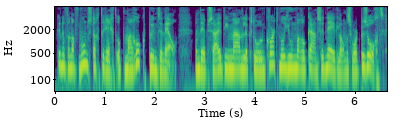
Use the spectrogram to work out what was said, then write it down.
kunnen vanaf woensdag terecht op marok.nl. Een website die maandelijks door een kwart miljoen Marokkaanse Nederlanders wordt bezocht.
